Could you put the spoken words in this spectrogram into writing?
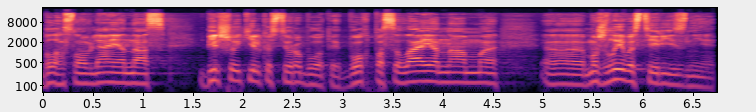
благословляє нас більшою кількістю роботи, Бог посилає нам е, можливості різні,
